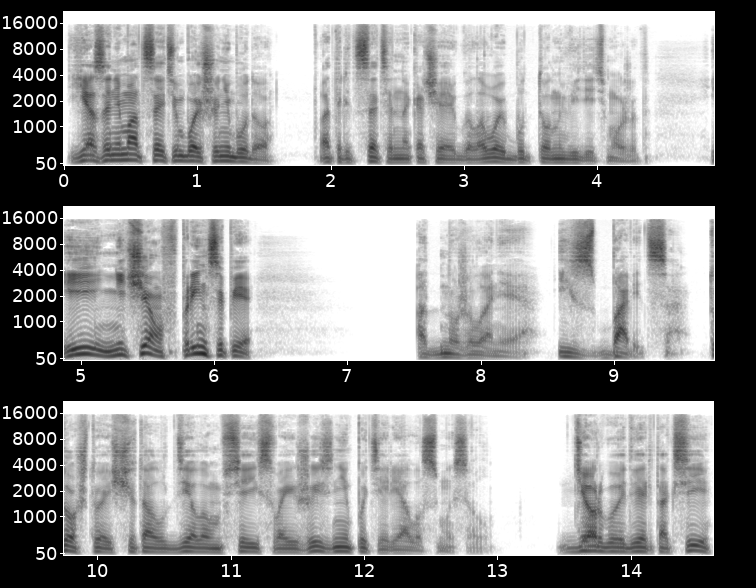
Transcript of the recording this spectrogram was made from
Я заниматься этим больше не буду». Отрицательно качаю головой, будто он видеть может. «И ничем, в принципе...» Одно желание — избавиться. То, что я считал делом всей своей жизни, потеряло смысл. Дергаю дверь такси,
